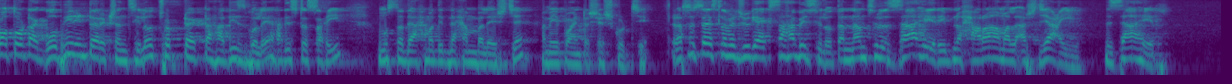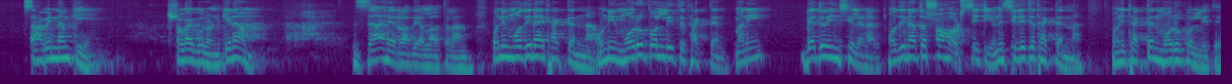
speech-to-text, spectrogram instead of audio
কতটা গভীর ইন্টারেকশন ছিল, ছোট্ট একটা হাদিস বলে, হাদিসটা সাহি মুস্তাদে আহমদ ইবনে হাম্বালে এসছে, আমি এই পয়েন্টটা শেষ করছি। রাসুসাহ ইসলামের যুগে এক সাহাবি ছিল, তার নাম ছিল জাহের ইবনু হারাম আল আশজাই জাহের। সাহাবির নাম কি? সবাই বলুন, কি নাম? জাহের রাদি আল্লাহ তালান উনি মদিনায় থাকতেন না, উনি মরুপল্লীতে থাকতেন মানে বেদুইন ছিলেন আর মদিনা তো শহর সিটি উনি সিটিতে থাকতেন না। উনি থাকতেন মরুপল্লীতে।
